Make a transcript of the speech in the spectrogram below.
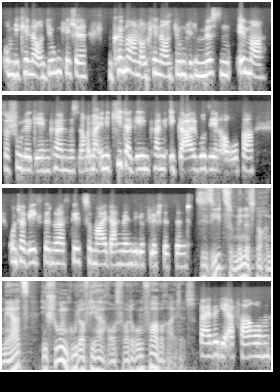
um die Kinder und Jugendliche kümmern. Und Kinder und Jugendliche müssen immer zur Schule gehen können, müssen auch immer in die Kita gehen können, egal wo sie in Europa unterwegs sind. Und das gilt zumal dann, wenn sie geflüchtet sind. Sie sieht zumindest noch im März die Schulen gut auf die Herausforderung vorbereitet. Weil wir die Erfahrung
